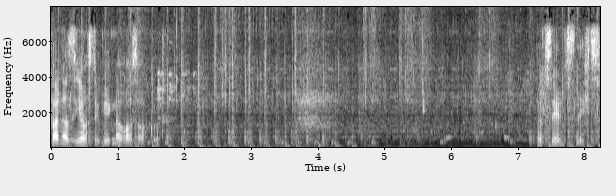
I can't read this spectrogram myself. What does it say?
Fantasie aus dem Gegner raus, auch gut. Des Lichts.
